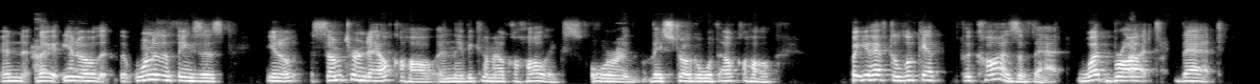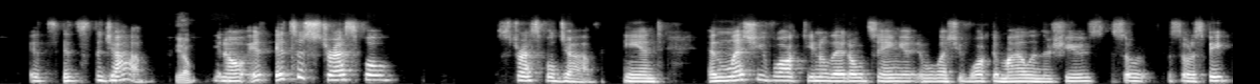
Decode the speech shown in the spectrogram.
and the you know the, one of the things is you know, some turn to alcohol and they become alcoholics or they struggle with alcohol. But you have to look at the cause of that. What brought that? It's it's the job. Yep. You know, it, it's a stressful, stressful job. And unless you've walked, you know, that old saying, unless you've walked a mile in their shoes, so so to speak,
